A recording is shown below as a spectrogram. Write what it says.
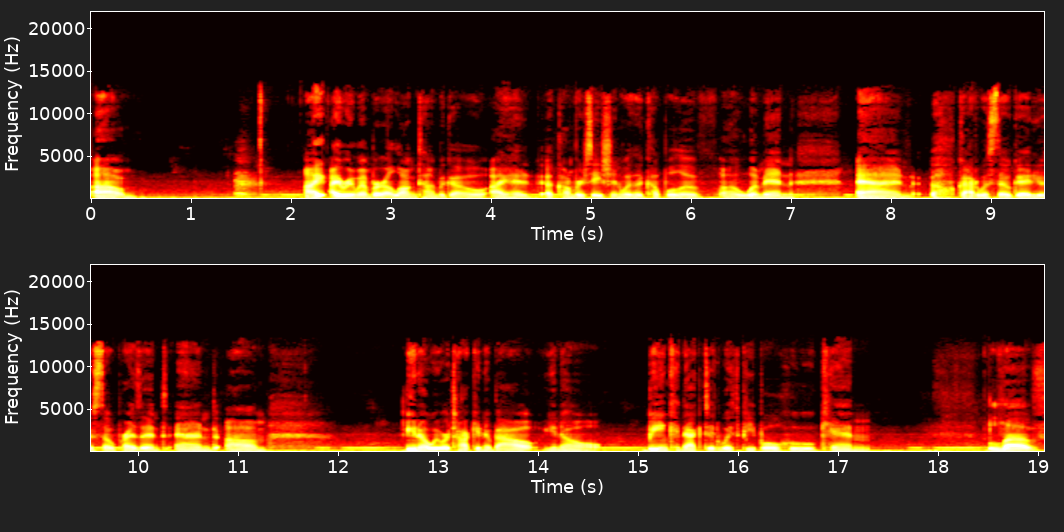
Um I I remember a long time ago I had a conversation with a couple of uh, women and oh God was so good. He was so present and um you know, we were talking about, you know, being connected with people who can love,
